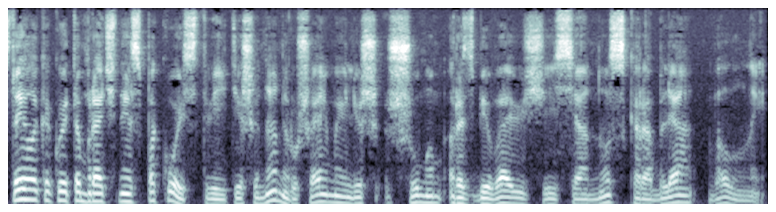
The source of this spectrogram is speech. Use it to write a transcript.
Стояло какое-то мрачное спокойствие и тишина, нарушаемая лишь шумом разбивающейся о нос корабля волны.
